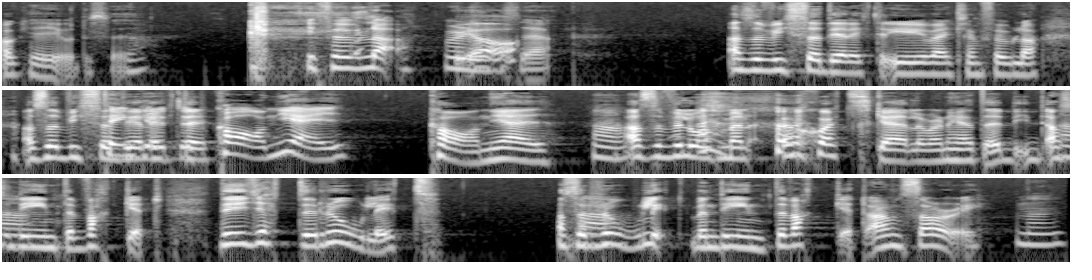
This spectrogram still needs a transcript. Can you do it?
okej jo det säger jag. är fula. Vad Ja. du säga? Alltså vissa dialekter är ju verkligen fula. Alltså vissa Tänker du dialekter, typ Kanye? Kanye. Ja. Alltså förlåt men östgötska eller vad den heter, alltså Ja. det är inte vackert. Det är jätteroligt. Alltså Ja. roligt men det är inte vackert, I'm sorry. Nej.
